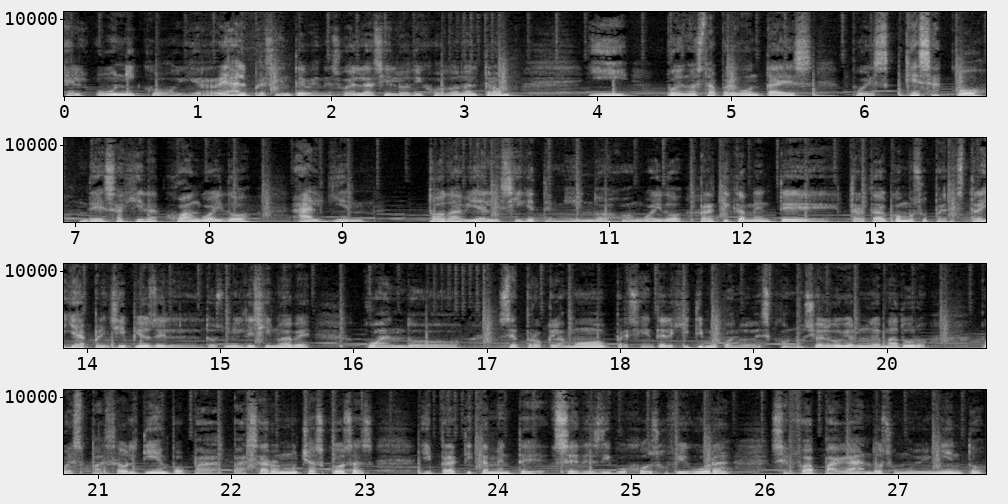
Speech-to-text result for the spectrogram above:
el único y real presidente de Venezuela, así lo dijo Donald Trump. Y pues nuestra pregunta es, pues, ¿qué sacó de esa gira Juan Guaidó? ¿Alguien todavía le sigue temiendo a Juan Guaidó, prácticamente tratado como superestrella a principios del 2019, cuando se proclamó presidente legítimo, cuando desconoció el gobierno de Maduro, pues pasó el tiempo, pasaron muchas cosas y prácticamente se desdibujó su figura, se fue apagando su movimiento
